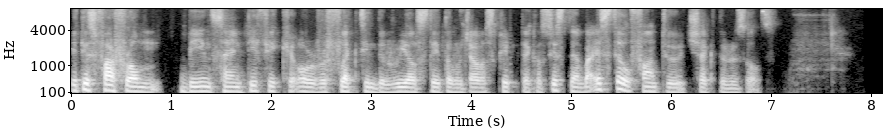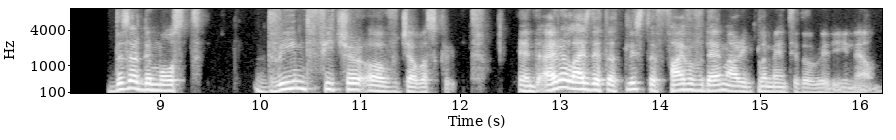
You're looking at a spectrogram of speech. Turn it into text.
it is far from being scientific or reflecting the real state of JavaScript ecosystem, but it's still fun to check the results. These are the most dreamed feature of JavaScript. And I realized that at least five of them are implemented already in Elm.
